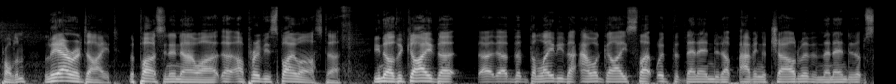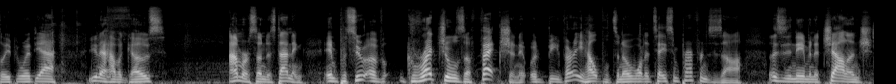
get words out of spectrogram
problem. Liara died, the person in our uh, our previous spy master. You know, the guy that uh, the, the lady that our guy slept with that then ended up having a child with and then ended up sleeping with. Yeah, you know how it goes. Amorous understanding. In pursuit of Gretchel's affection, it would be very helpful to know what her tastes and preferences are. This isn't even a challenge.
